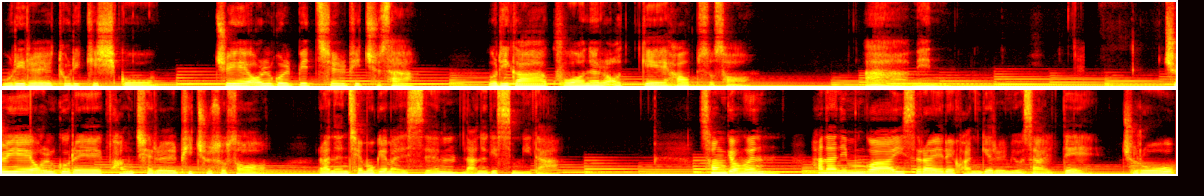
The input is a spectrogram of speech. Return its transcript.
우리를 돌이키시고 주의 얼굴빛을 비추사 우리가 구원을 얻게 하옵소서. 아멘. 주의 얼굴에 광채를 비추소서라는 제목의 말씀 나누겠습니다. 성경은 하나님과 이스라엘의 관계를 묘사할 때 주로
